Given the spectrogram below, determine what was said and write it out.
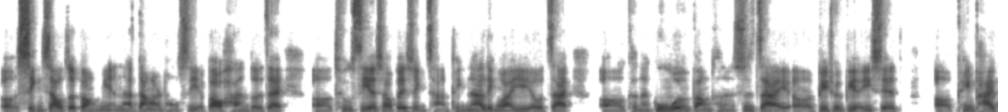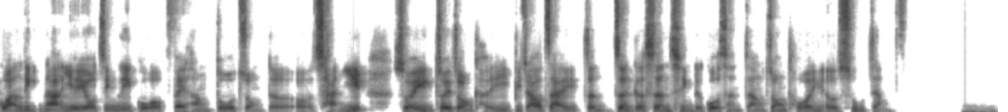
呃行销这方面，那当然同时也包含了在呃 to C 的消费性产品，那另外也有在呃可能顾问方，可能是在呃 B to B 的一些。呃，品牌管理，那也有经历过非常多种的呃产业，所以最终可以比较在整整个申请的过程当中脱颖而出这样子。嗯，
